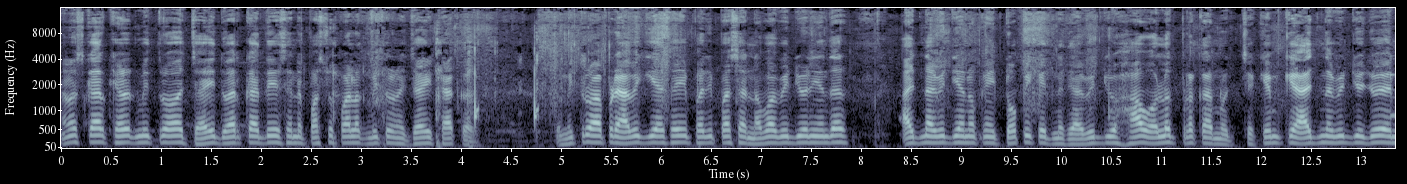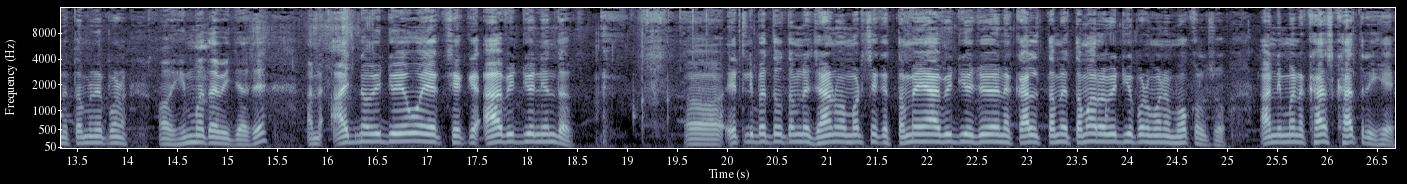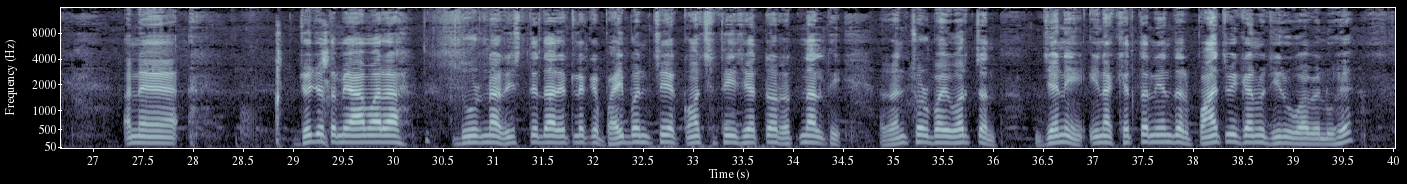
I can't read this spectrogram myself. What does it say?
નમસ્કાર ખેડૂત મિત્રો, જય દ્વારકાધીશ અને પશુપાલક મિત્રોને જય ઠાકર. તો મિત્રો, આપણે આવી ગયા છે ફરી પાછા નવા વિડીયોની અંદર. આજના વિડીયોનો કંઈ ટોપિક જ નથી. આ વીડિયો હાવ અલગ પ્રકારનો જ છે. કેમ કે આજના વીડિયો જોઈએ અને તમને પણ હિંમત આવી જશે. અને આજનો વીડિયો એવો એક છે કે આ વિડીયોની અંદર એટલી બધું તમને જાણવા મળશે કે તમે આ વીડિયો જોયો અને કાલ તમે તમારો વીડિયો પણ મને મોકલશો. આની મને ખાસ ખાતરી છે. અને જોજો તમે આ મારા દૂરના રિશ્તેદાર એટલે કે ભાઈબંધ છે કચ્છથી છે તો રત્નાલથી. રણછોડભાઈ વરચંદ, જેની એના ખેતરની અંદર પાંચ વીઘાનું જીરું વાવેલું છે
